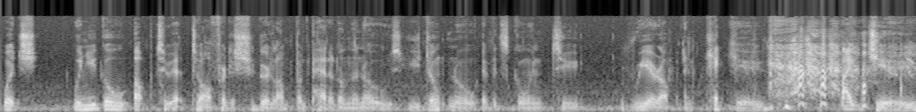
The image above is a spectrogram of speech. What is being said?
which when you go up to it to offer it a sugar lump and pet it on the nose, you don't know if it's going to rear up and kick you, bite you,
